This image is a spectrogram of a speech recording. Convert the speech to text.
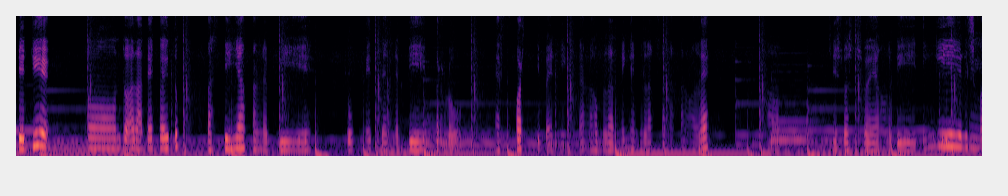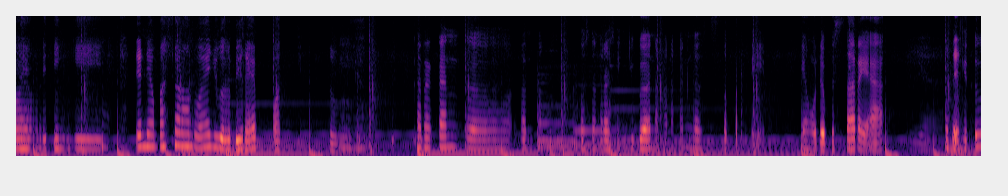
Jadi eh, untuk anak TK itu pastinya akan lebih rumit dan lebih perlu effort dibandingkan home learning yang dilaksanakan oleh em, siswa-siswa yang lebih tinggi di sekolah Iya, yang lebih tinggi. Dan yang pasti orang tuanya juga lebih repot gitu. Iya. karena kan eh, rentang konsentrasi juga anak-anak kan nggak seperti yang udah besar ya. Iya. Udah dan gitu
